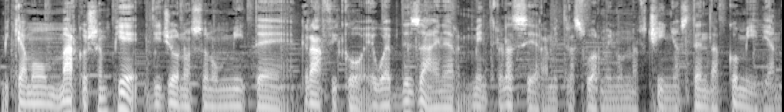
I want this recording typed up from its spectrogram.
Mi chiamo Marco Champier, di giorno sono un mite grafico e web designer, mentre la sera mi trasformo in un arcigno stand-up comedian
